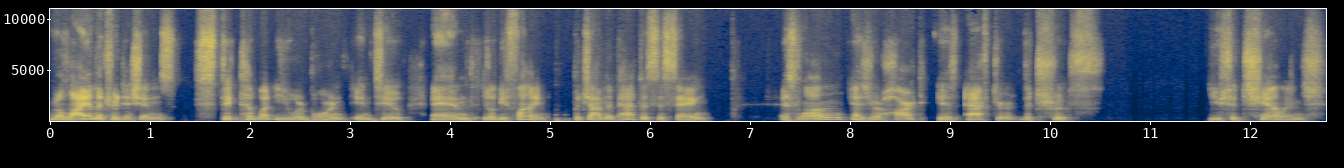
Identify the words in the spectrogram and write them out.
rely on the traditions, stick to what you were born into, and it'll be fine." But John the Baptist is saying, as long as your heart is after the truth, you should challenge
